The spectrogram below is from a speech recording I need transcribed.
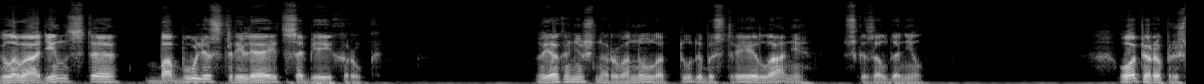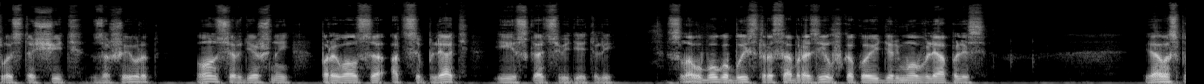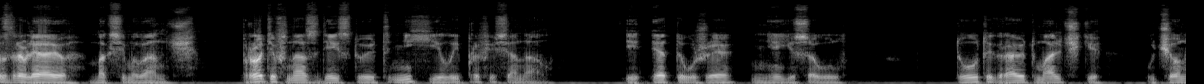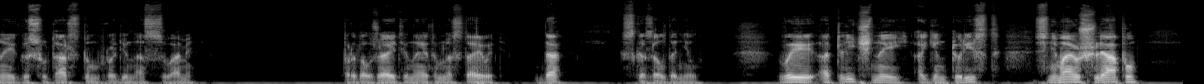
Глава одиннадцатая. Бабуля стреляет с обеих рук. Но я, конечно, рванул оттуда быстрее Лани, сказал Данил. Опера пришлось тащить за шиворот. Он, сердешный, порывался отцеплять и искать свидетелей. Слава богу, быстро сообразил, в какое дерьмо вляпались. Я вас поздравляю, Максим Иванович. Против нас действует нехилый профессионал. И это уже не Исаул. Тут играют мальчики, ученые государством вроде нас с вами. Продолжаете на этом настаивать? Да, сказал Данил. Вы отличный агентурист, снимаю шляпу,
